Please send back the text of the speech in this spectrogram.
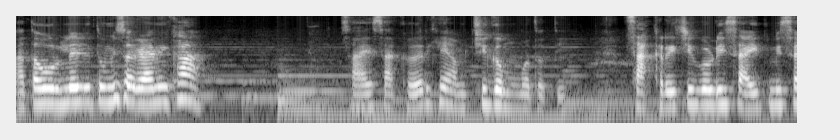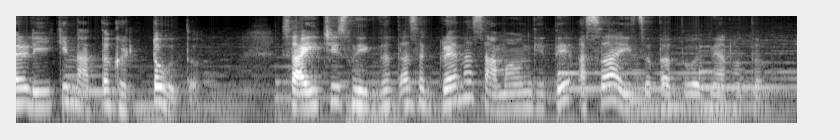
आता उरलेली तुम्ही सगळ्यांनी खा. साय साखर ही आमची गंमत होती. साखरेची गोडी साईत मिसळली की नातं घट्ट होतं. साईची स्निग्धता सगळ्यांना सामावून घेते असं आईचं तत्वज्ञान होतं.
